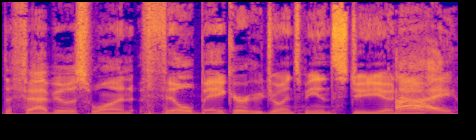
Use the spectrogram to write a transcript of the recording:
the fabulous one, Phil Baker, who joins me in studio now. Hi.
